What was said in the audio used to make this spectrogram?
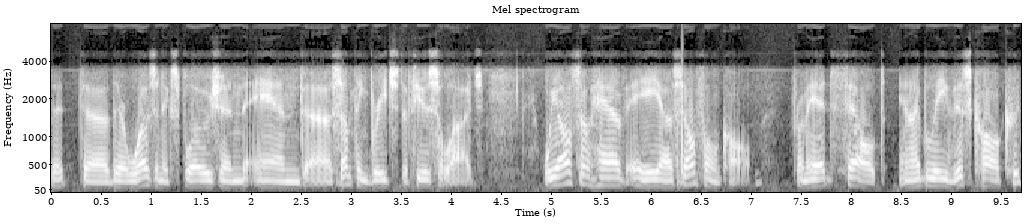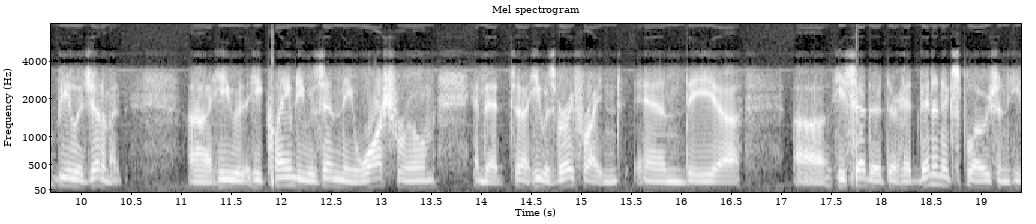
that uh, there was an explosion and uh, something breached the fuselage. We also have a uh, cell phone call from Ed Felt, and I believe this call could be legitimate. Uh, he he claimed he was in the washroom and that uh, he was very frightened, and the uh, uh, he said that there had been an explosion. He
